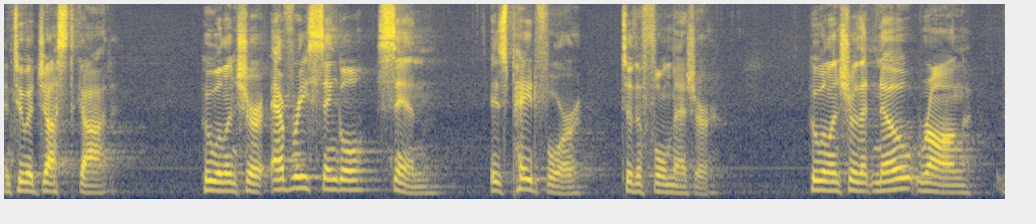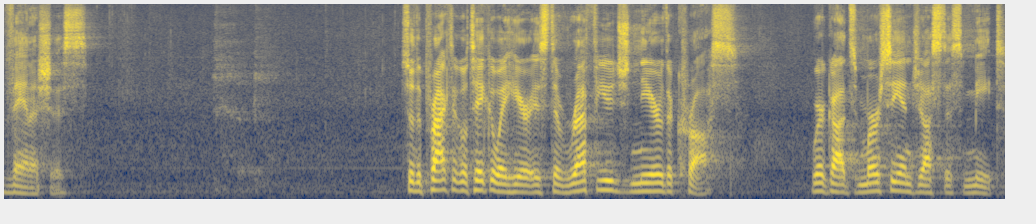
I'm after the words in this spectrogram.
and to a just God who will ensure every single sin is paid for to the full measure, who will ensure that no wrong vanishes. So, the practical takeaway here is to refuge near the cross, where God's mercy and justice meet.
